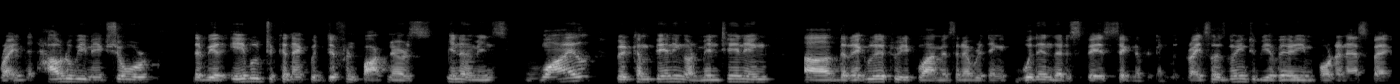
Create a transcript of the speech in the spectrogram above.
right that how do we make sure that we are able to connect with different partners you know means while we're campaigning or maintaining uh, the regulatory requirements and everything within that space significantly right so it's going to be a very important aspect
